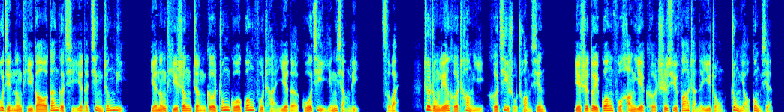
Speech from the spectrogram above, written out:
不仅能提高单个企业的竞争力，也能提升整个中国光伏产业的国际影响力。此外，这种联合倡议和技术创新，也是对光伏行业可持续发展的一种重要贡献。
